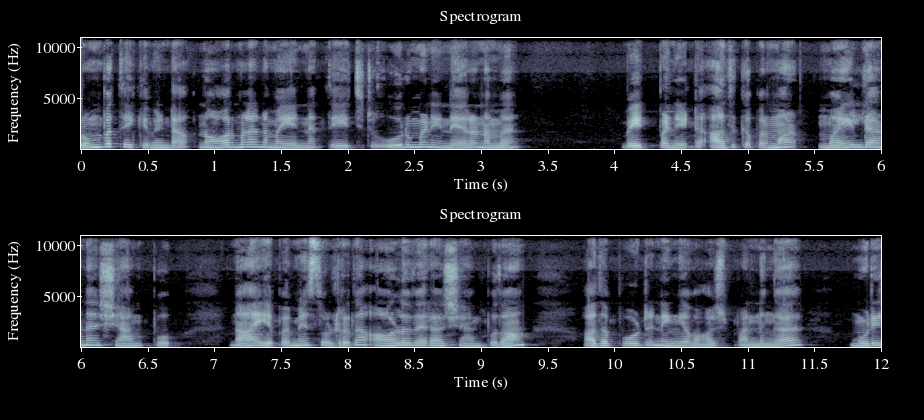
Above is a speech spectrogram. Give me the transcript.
ரொம்ப தேய்க்க வேண்டாம். நார்மலாக நம்ம எண்ணெய் தேய்ச்சிட்டு ஒரு மணி நேரம் நம்ம வெயிட் பண்ணிவிட்டு அதுக்கப்புறமா மைல்டான ஷாம்பு. நான் எப்போவுமே சொல்கிறது ஆலோவேரா ஷாம்பு தான். அதை போட்டு நீங்கள் வாஷ் பண்ணுங்கள் முடி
